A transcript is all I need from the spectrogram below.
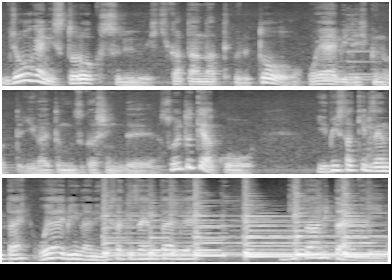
上下にストロークする弾き方になってくると、親指で弾くのって意外と難しいんで、そういう時はこう、指先全体、親指以外の指先全体で、ギターみたいに、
